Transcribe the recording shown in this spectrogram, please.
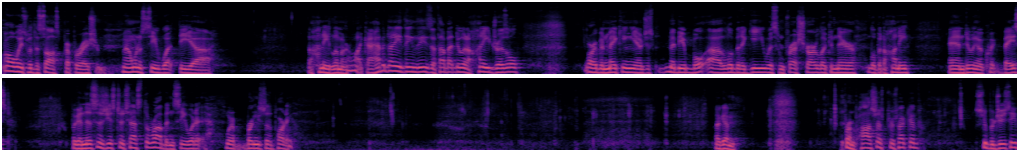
always with the sauce preparation. I want to see what the uh, the honey lemon are like. I haven't done anything of these. I thought about doing a honey drizzle or even making, you know, just maybe a, uh, little bit of ghee with some fresh garlic in there, a little bit of honey, and doing a quick baste. But again, this is just to test the rub and see what it, what it brings to the party. Again, from pasta's perspective, super juicy.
